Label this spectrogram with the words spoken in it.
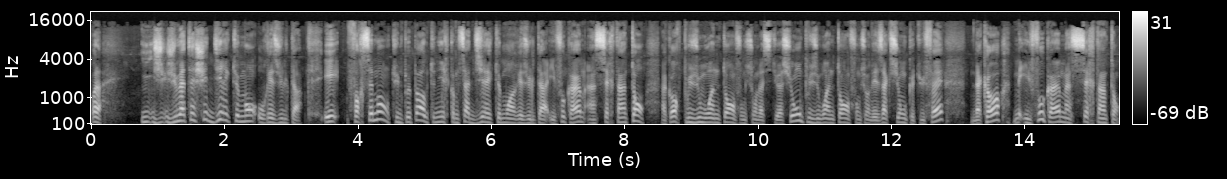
Voilà, je m'attachais directement au résultat. Et forcément, tu ne peux pas obtenir comme ça directement un résultat. Il faut quand même un certain temps, d'accord? Plus ou moins de temps en fonction de la situation, plus ou moins de temps en fonction des actions que tu fais, d'accord? Mais il faut quand même un certain temps.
